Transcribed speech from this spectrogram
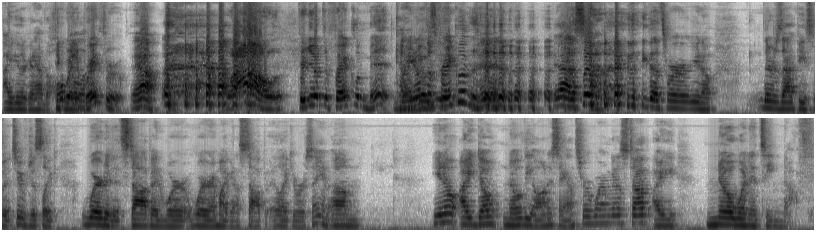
i either gonna have the whole way to breakthrough. yeah wow, bring it up to Franklin Mint. Bring up the franklin mint yeah so i think that's where you know there's that piece of it too just like where did it stop and where where am i gonna stop like you were saying um you know i don't know the honest answer where i'm gonna stop i know when it's enough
